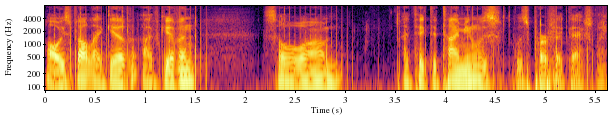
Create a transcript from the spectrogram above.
always felt like give I've given. So um, I think the timing was was perfect, actually.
